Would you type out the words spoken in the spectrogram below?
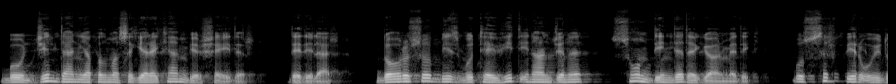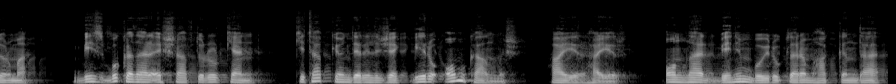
Bu cidden yapılması gereken bir şeydir dediler. Doğrusu biz bu tevhid inancını son dinde de görmedik. Bu sırf bir uydurma. Biz bu kadar eşraf dururken kitap gönderilecek bir o mu kalmış? Hayır, hayır. Onlar benim buyruklarım hakkında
